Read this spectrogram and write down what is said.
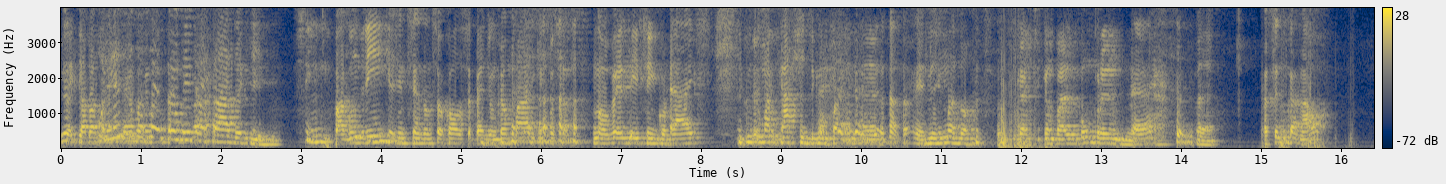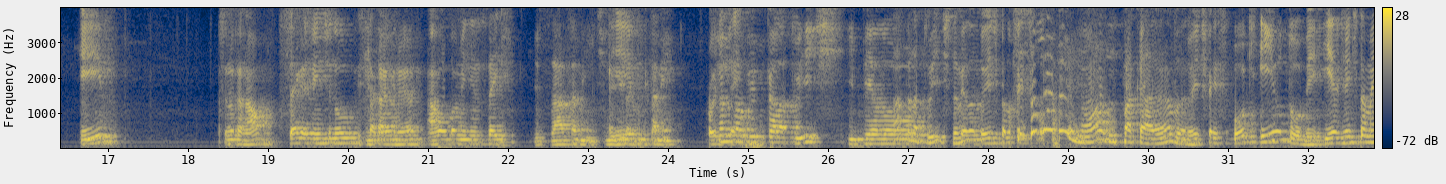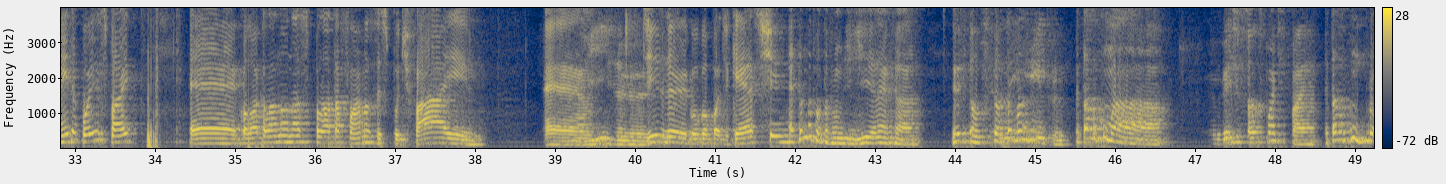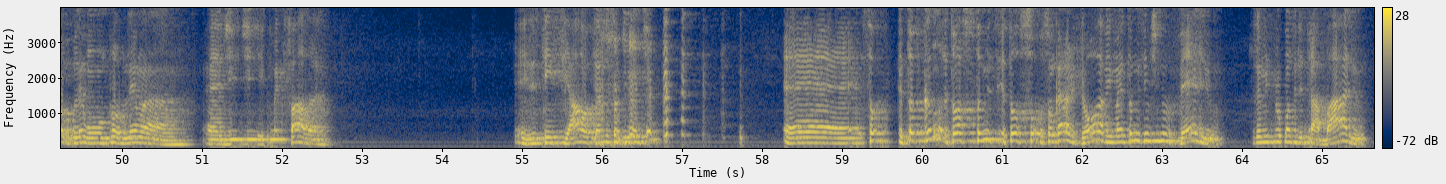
Você que tava Por isso que eu tô tão bem tratado aqui. Sim. Paga um drink, a gente senta no seu colo, você pede um Campari que custa 95 reais. Você custa uma caixa de campari, né? Exatamente. Vem uma nota. Caixa de Campari comprando. É. É. Assina o canal e. Assina o canal. Segue a gente no Instagram, Instagram. arroba meninos da. Exatamente. E- Facebook também. Hoje Estamos tem ao vivo pela Twitch e pelo. Ah, pela Twitch também. pela Twitch, pelo Vocês são modernosos pra caramba. Twitch, Facebook e YouTube. E a gente também depois vai. é, coloca lá no- nas plataformas Spotify, é, Deezer. Deezer, Google Podcast. É tanta plataforma de dia, né, cara? Eu, eu, eu, tava, eu tava com uma. Eu vejo só do Spotify. Eu tava com um problema, um problema é, de, de. Como é que fala? Existencial, que era o seguinte. É, sou- eu tô ficando. Eu, tô, tô eu, tô, sou, eu sou um cara jovem, mas eu tô me sentindo velho, principalmente por conta de trabalho,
